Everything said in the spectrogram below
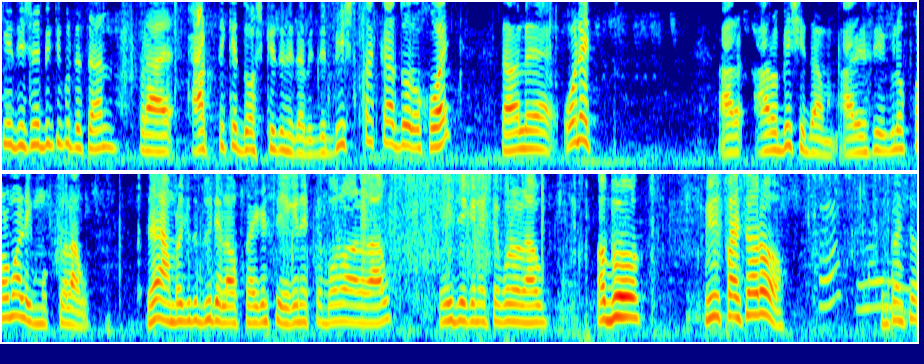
কেজি হিসেবে বিক্রি করতে চান, প্রায় আট থেকে দশ কেজি হয়ে যাবে। যদি বিশ টাকা দর হয়, তাহলে অনেক আর আরও বেশি দাম। আর এসে এগুলো ফর্মালিক মুক্ত লাউ। হ্যাঁ আমরা কিন্তু দুইটা লাউ পেয়ে গেছি। এখানে একটা বড় আর লাউ। এই যে এখানে একটা বড় লাউ। আবু তুমি পাইছো আরও? তুমি পাইছো?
